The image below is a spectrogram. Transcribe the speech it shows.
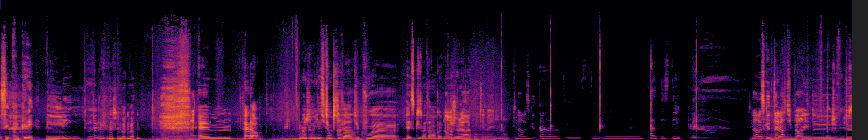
C'est ancré. Je sais pas quoi. Euh, alors, moi j'ai Ah, une tu- question qui ah, va pardon. du coup... euh, Excuse-moi, t'as encore Non, je vais raconter ma vie. moi. Non, parce que, Artistique. Non, parce que tout à l'heure, tu parlais de, de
